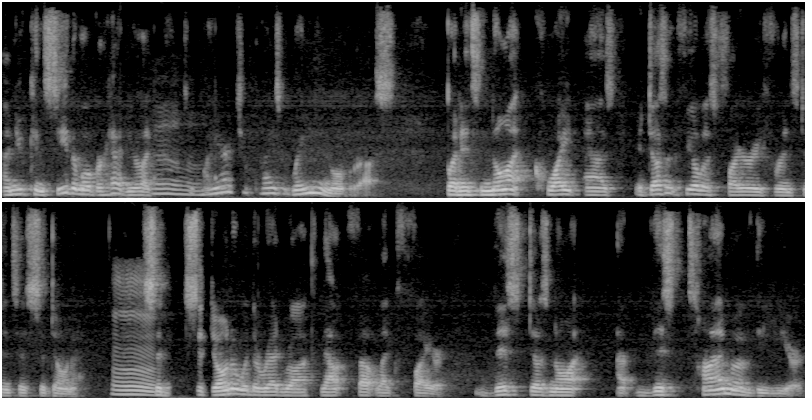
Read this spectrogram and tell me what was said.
and you can see them overhead. And you're like, why aren't you guys raining over us? But it's not quite as it doesn't feel as fiery, for instance, as Sedona. Mm. Sedona with the red rock that felt like fire. This does not at this time of the year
